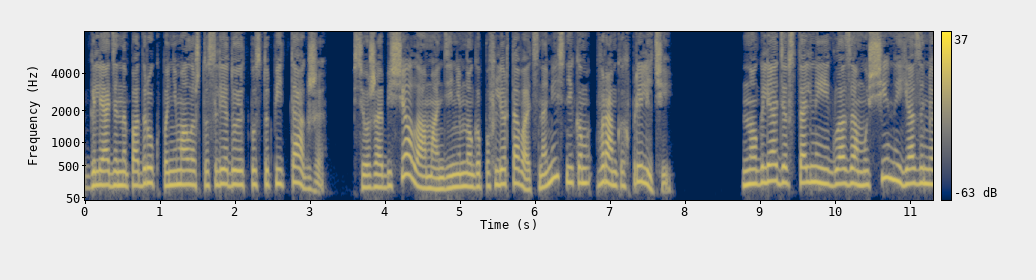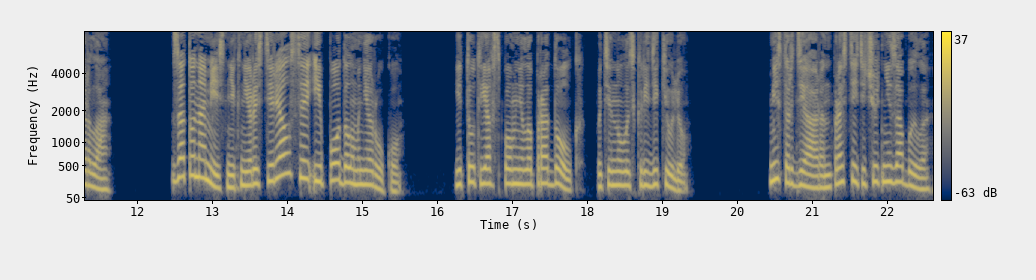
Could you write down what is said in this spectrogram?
Глядя на подруг, понимала, что следует поступить так же. Все же обещала Аманде немного пофлиртовать с наместником в рамках приличий. Но, глядя в стальные глаза мужчины, я замерла. Зато наместник не растерялся и подал мне руку. И тут я вспомнила про долг, потянулась к редикюлю. «Мистер Диарон, простите, чуть не забыла»,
